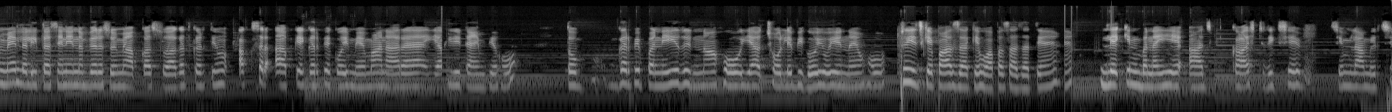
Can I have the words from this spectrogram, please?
मैं ललिता सैनी, नब्बे रसोई में आपका स्वागत करती हूँ। अक्सर आपके घर पे कोई मेहमान आ रहा है या फ्री टाइम पे हो तो घर पे पनीर ना हो या छोले भिगोए हुए न हो, फ्रिज के पास जाके वापस आ जाते हैं। लेकिन बनाइए आज कास्ट रिक्शे, शिमला मिर्च।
